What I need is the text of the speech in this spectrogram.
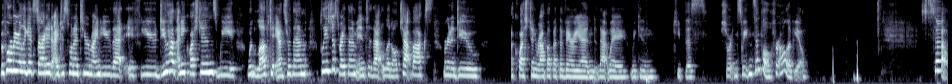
before we really get started, I just wanted to remind you that if you do have any questions, we would love to answer them. Please just write them into that little chat box. We're going to do a question wrap up at the very end. That way we can keep this short and sweet and simple for all of you. So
